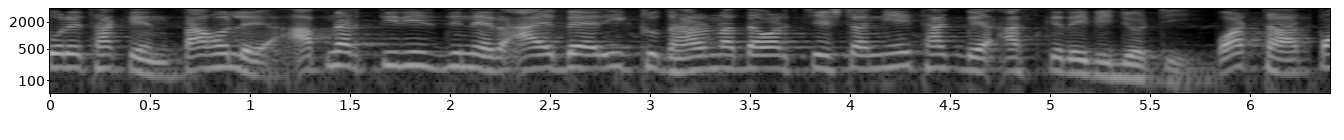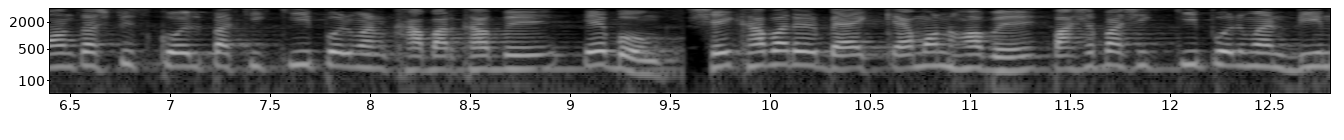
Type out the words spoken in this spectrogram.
করে থাকেন, তাহলে আপনার তিরিশ দিনের আয় ব্যয়ের একটু ধারণা দেওয়ার চেষ্টা নিয়েই থাকবে আজকের এই ভিডিওটি। অর্থাৎ পঞ্চাশ পিস কোয়েল পাখি কি পরিমাণ খাবার খাবে এবং সেই খাবারের ব্যয় কেমন হবে, পাশাপাশি কি পরিমাণ ডিম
